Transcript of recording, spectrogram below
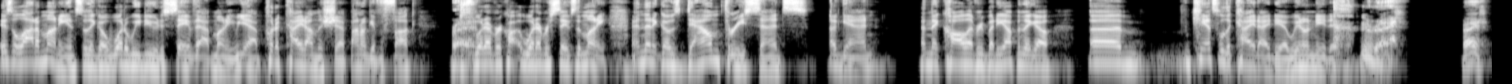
is a lot of money, and so they go, "What do we do to save that money? Yeah, put a kite on the ship. I don't give a fuck. right. Just whatever whatever saves the money." And then it goes down three cents again, and they call everybody up and they go, um, "Cancel the kite idea. We don't need it." right, right.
